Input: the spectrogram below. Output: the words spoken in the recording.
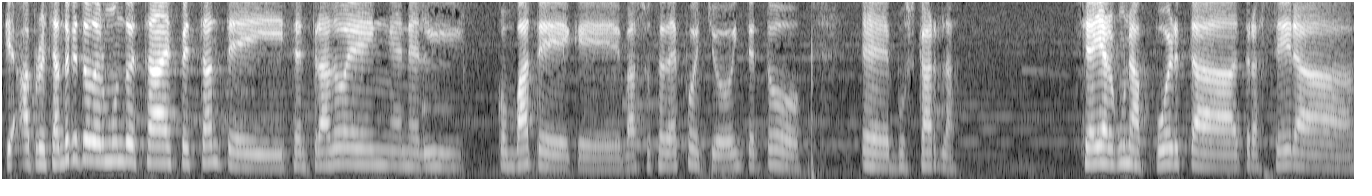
Que aprovechando que todo el mundo está expectante y centrado en, en el combate que va a suceder, pues yo intento eh, buscarla. Si hay alguna puerta trasera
